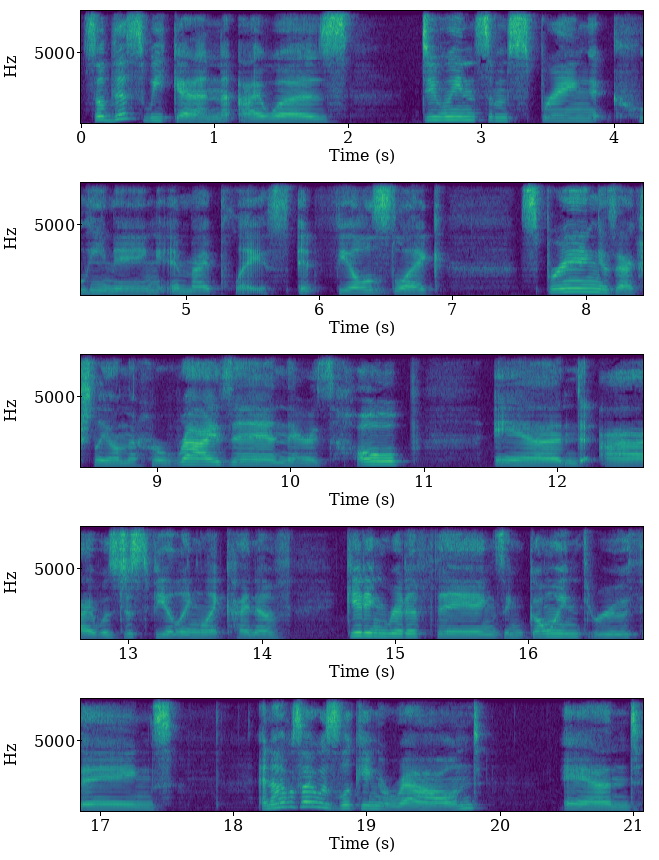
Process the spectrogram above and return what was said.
So, this weekend, I was doing some spring cleaning in my place. It feels like spring is actually on the horizon, there's hope, and I was just feeling like kind of getting rid of things and going through things. And as I was looking around and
